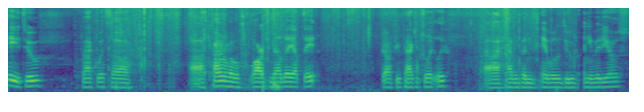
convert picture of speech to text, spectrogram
Hey YouTube, back with uh, uh, kind of a large mail day update. Got a few packages lately. I uh, haven't been able to do any videos,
